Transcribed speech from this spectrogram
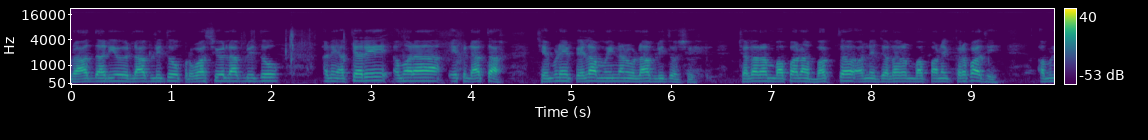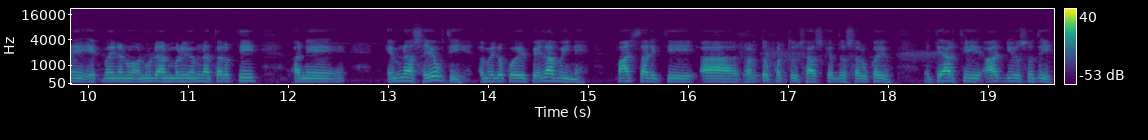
રાહદારીઓએ લાભ લીધો, પ્રવાસીઓએ લાભ લીધો અને અત્યારે અમારા એક દાતા, જેમણે પહેલા મહિનાનો લાભ લીધો છે. જલારામ બાપાના ભક્ત અને જલારામ બાપાની કૃપાથી અમને એક મહિનાનું અનુદાન મળ્યું એમના તરફથી અને એમના સહયોગથી અમે લોકોએ પહેલા મહિને પાંચ તારીખથી આ હરતું ફરતું છાસ કેન્દ્ર શરૂ કર્યું. ત્યારથી આજ દિવસ સુધી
